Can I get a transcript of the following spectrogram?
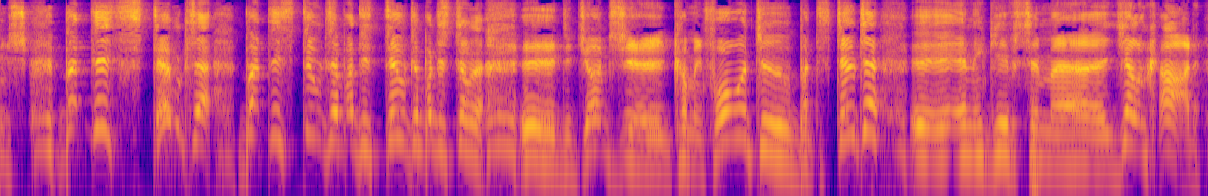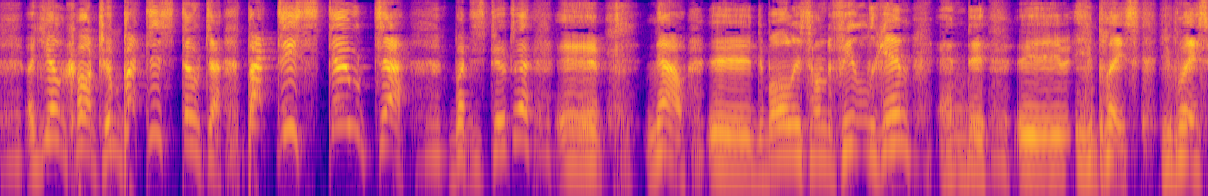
inch. Batistuta, Batistuta, Batistuta, Batistuta. Uh, the judge uh, coming forward to Batistuta, uh, and he gives him a yellow card. A yellow card to Batistuta. Batistuta! Batistuta, now, uh, the ball is on the field again, and uh, uh, he plays, he plays,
